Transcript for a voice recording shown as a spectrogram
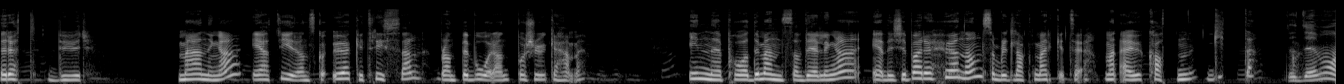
rødt bur. Meninga er at dyrene skal øke trivselen blant beboerne på sykehjemmet. Inne på demensavdelinga er det ikke bare hønene som blir lagt merke til, men òg katten Gitte. Det må,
